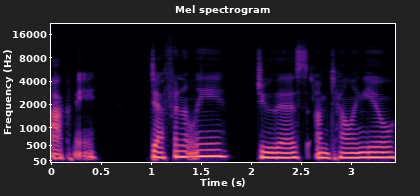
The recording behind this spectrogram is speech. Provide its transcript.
acme. Definitely do this. I'm telling you,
